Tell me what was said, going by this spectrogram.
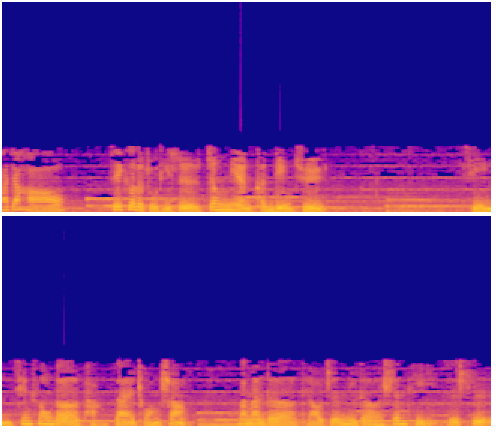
大家好，这一课的主题是正面肯定句，请轻松的躺在床上，慢慢的调整你的身体姿势，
